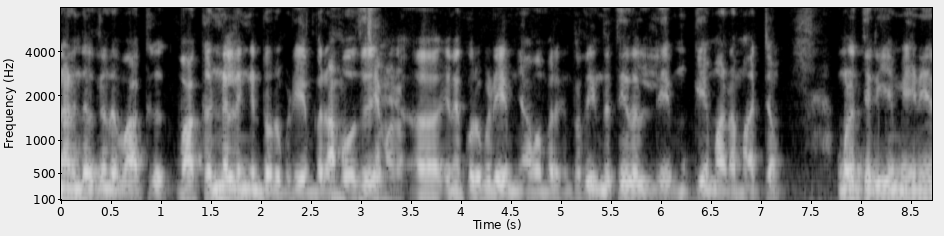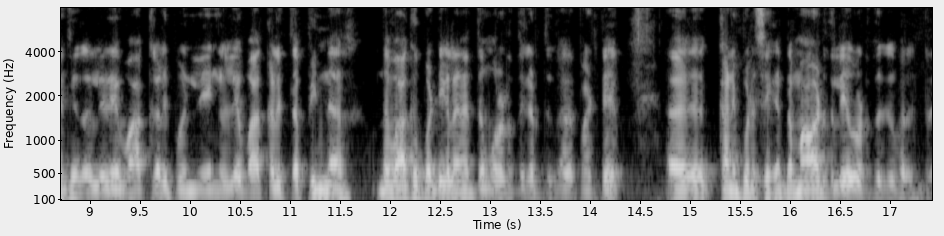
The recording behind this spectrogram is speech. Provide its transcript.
நான் இந்த இடத்துல இந்த வாக்கு வாக்கு எண்ணல் என்கின்ற ஒரு விடயம் வரும்போது எனக்கு ஒரு விடயம் ஞாபகம் வருகின்றது. இந்த தேர்தலிலே முக்கியமான மாற்றம். உங்களுக்கு தெரியும் ஏனைய தேர்தலிலே வாக்களிப்பு நிலையங்களிலே வாக்களித்த பின்னர் இந்த வாக்குப்பட்டிகள் அனைத்தும் ஒரு இடத்துக்கு எடுத்து வரப்பட்டு கணிப்பீடு செய்கின்ற மாவட்டத்திலே ஒரு இடத்துக்கு வருகின்ற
